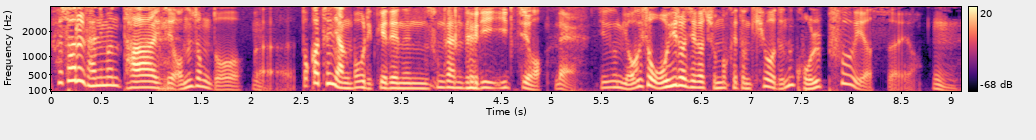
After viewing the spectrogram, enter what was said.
그러니까 회사를 다니면 다 이제 어느 정도 음. 그러니까 똑같은 양복을 입게 되는 순간들이 있죠. 네. 지금 여기서 오히려 제가 주목했던 키워드는 골프였어요. 음.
